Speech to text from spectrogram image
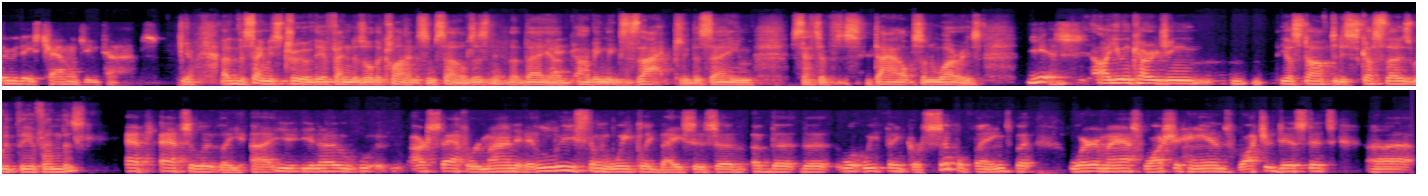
through these challenging times. Yeah, and the same is true of the offenders or the clients themselves, isn't it? That they are having exactly the same set of doubts and worries. Yes. Are you encouraging your staff to discuss those with the offenders? absolutely. Uh, you, you know, our staff are reminded at least on a weekly basis of, of the, the what we think are simple things, but wear a mask, wash your hands, watch your distance. Uh,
